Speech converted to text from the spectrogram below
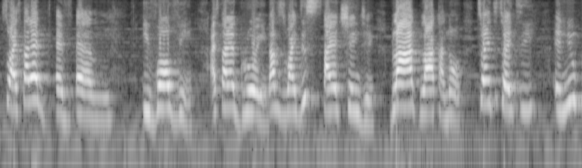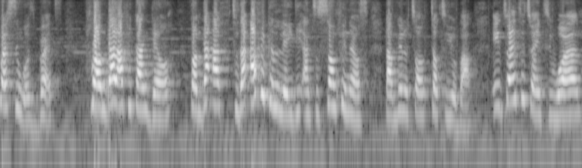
So I started um, evolving. I started growing. That is why this started changing. Black, black and all. 2020, a new person was birthed. From that African girl, from that Af to that African lady and to something else that I'm going to talk, talk to you about. In 2021,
